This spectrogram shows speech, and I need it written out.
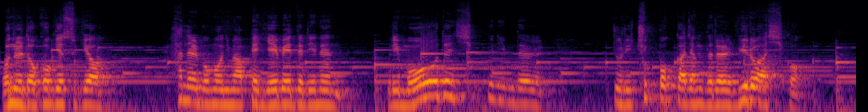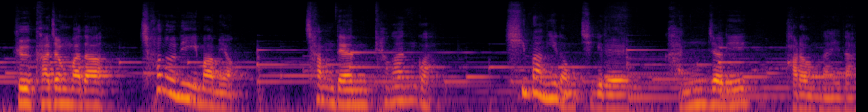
오늘도 고개 숙여 하늘 부모님 앞에 예배드리는 우리 모든 식구님들, 우리 축복 가정들을 위로하시고 그 가정마다 천운이 임하며 참된 평안과 희망이 넘치기를 간절히 바라옵나이다.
